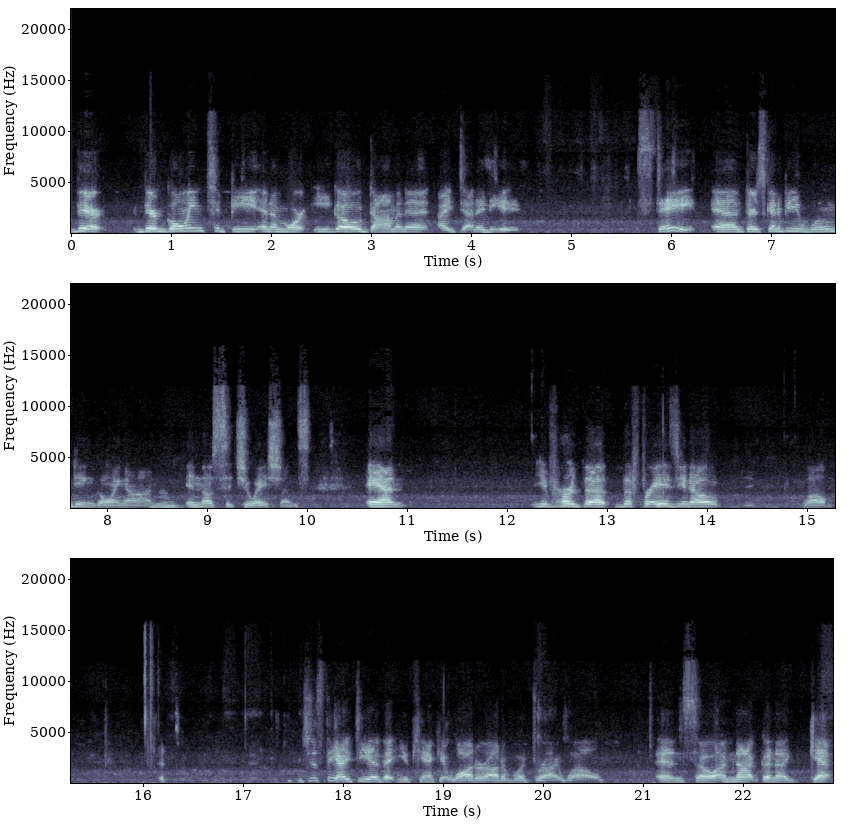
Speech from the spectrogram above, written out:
they're they're going to be in a more ego dominant identity state and there's going to be wounding going on mm. in those situations. And you've heard the the phrase you know well it's just the idea that you can't get water out of a dry well. And so i'm not going to get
